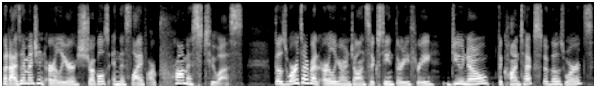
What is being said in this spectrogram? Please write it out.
But as I mentioned earlier, struggles in this life are promised to us. Those words I read earlier in John 16 33, do you know the context of those words?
